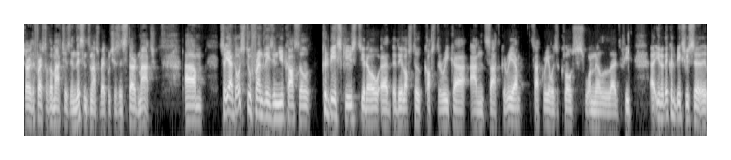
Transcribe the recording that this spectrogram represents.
sorry, the first of the matches in this international break, which is his third match. Um, so yeah, those two friendlies in Newcastle could be excused. You know, uh, they lost to Costa Rica and South Korea. South Korea was a close one 0 uh, defeat. Uh, you know, they could be excused. Uh,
